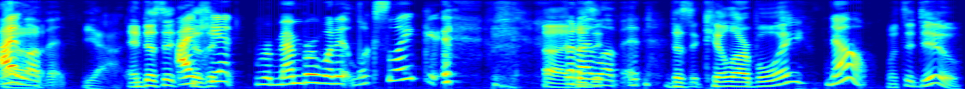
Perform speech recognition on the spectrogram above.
I Uh, love it. Yeah. And does it? I does can't remember what it looks like, uh, but I it- love it. Does it kill our boy? No, What's it do?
